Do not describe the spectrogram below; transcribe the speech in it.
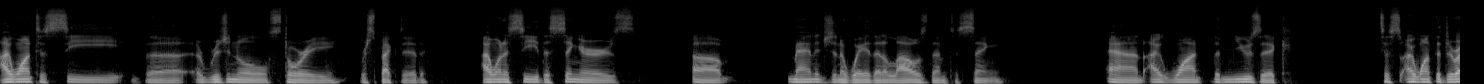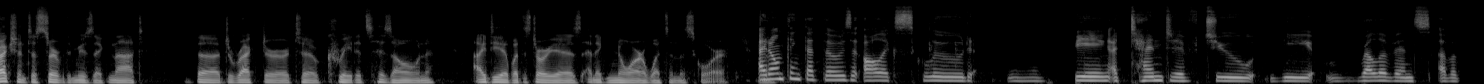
I want to see the original story respected. I want to see the singers um, managed in a way that allows them to sing, and I want the music to. I want the direction to serve the music, not the director to create its his own idea of what the story is and ignore what's in the score. I don't think that those at all exclude being attentive to the relevance of a,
